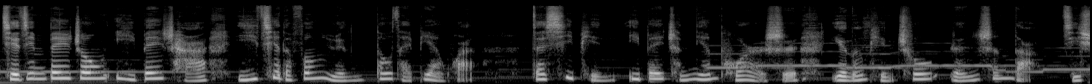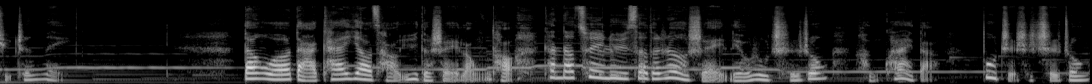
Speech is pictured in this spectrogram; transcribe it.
且尽杯中一杯茶，一切的风云都在变幻。在细品一杯陈年普洱时，也能品出人生的几许真味。当我打开药草浴的水龙头，看到翠绿色的热水流入池中，很快的，不只是池中，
